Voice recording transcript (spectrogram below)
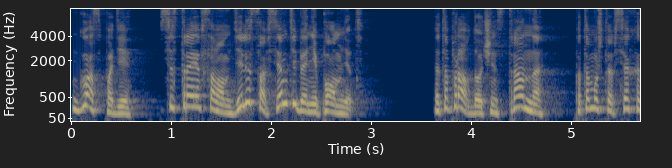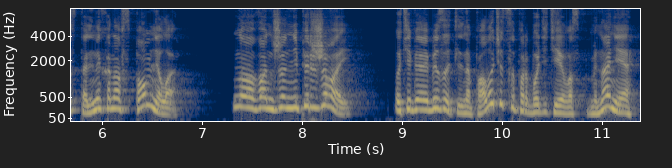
«Господи, сестра и в самом деле совсем тебя не помнит!» «Это правда очень странно, потому что всех остальных она вспомнила. Но, Ван Джен, не переживай. У тебя обязательно получится пробудить её воспоминания,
